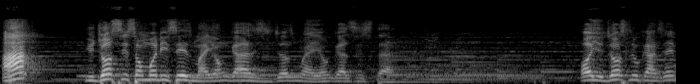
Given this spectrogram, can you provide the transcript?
Huh? You just see somebody says, my younger is just my younger sister. Or you just look and say,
